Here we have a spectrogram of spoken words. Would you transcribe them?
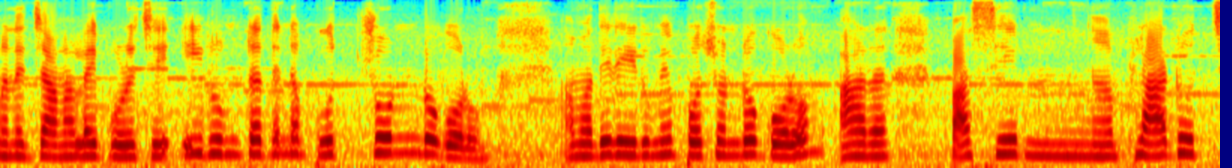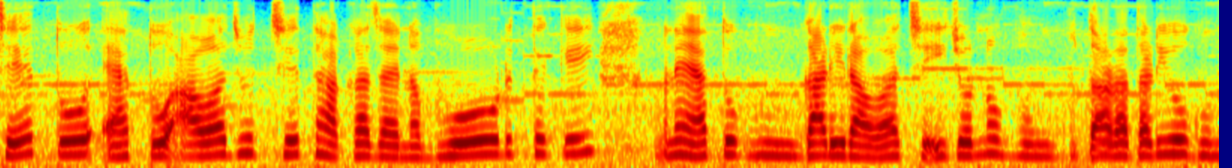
মানে জানালায় পড়েছে। এই রুমটাতে না প্রচণ্ড গরম। আমাদের এই রুমে প্রচণ্ড গরম আর পাশে ফ্ল্যাট হচ্ছে, তো এত আওয়াজ হচ্ছে থাকা যায় না। ভোর থেকেই মানে এত গাড়ির আওয়াজ। এই জন্য তাড়াতাড়িও ঘুম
